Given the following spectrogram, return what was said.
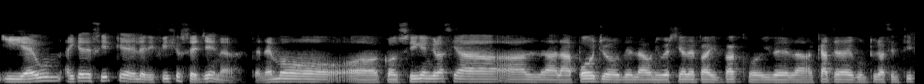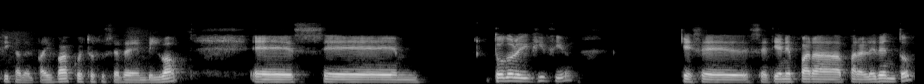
Y es un, hay que decir que el edificio se llena. Tenemos, ah, consiguen gracias al, apoyo de la Universidad del País Vasco y de la Cátedra de Cultura Científica del País Vasco, esto sucede en Bilbao, eh, todo el edificio que se, se tiene para, para, el evento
